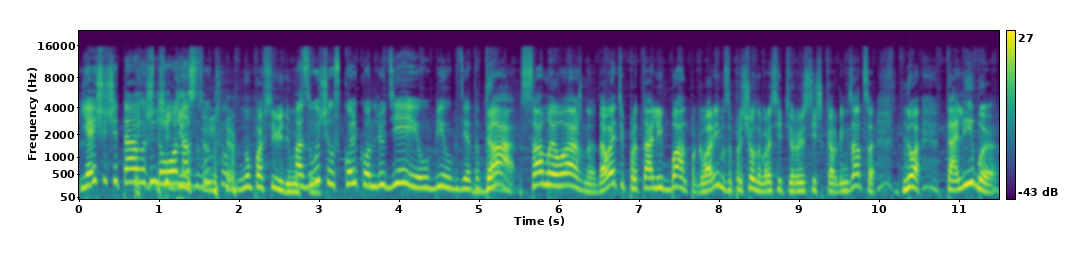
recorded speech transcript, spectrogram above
Я еще читала, что он озвучил... Ну, по всей видимости. Озвучил, сколько он людей убил где-то Да, самое важное. Давайте про Талибан поговорим, запрещенная в России террористическая организация. Но талибы,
